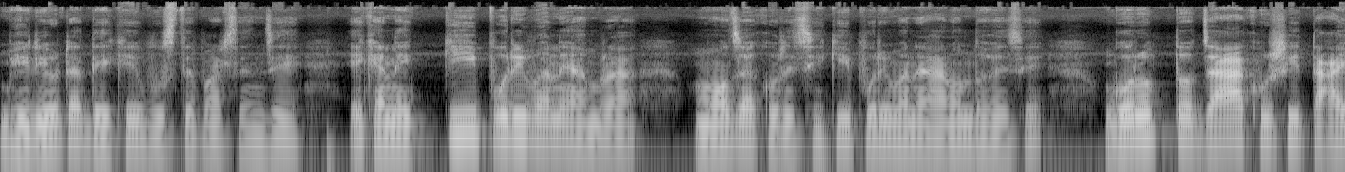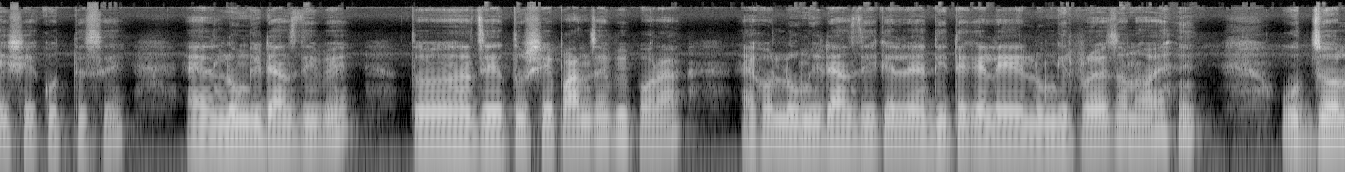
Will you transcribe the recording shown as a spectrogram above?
ভিডিওটা দেখে বুঝতে পারছেন যে, এখানে কি পরিমাণে আমরা মজা করেছি, কি পরিমাণে আনন্দ হয়েছে। গৌরব তো যা খুশি তাই সে করতেছে। লুঙ্গি ডান্স দিবে। তো যেহেতু সে পাঞ্জাবি পরা, এখন লুঙ্গি ডান্স দিতে গেলে দিতে গেলে লুঙ্গির প্রয়োজন হয়। উজ্জ্বল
